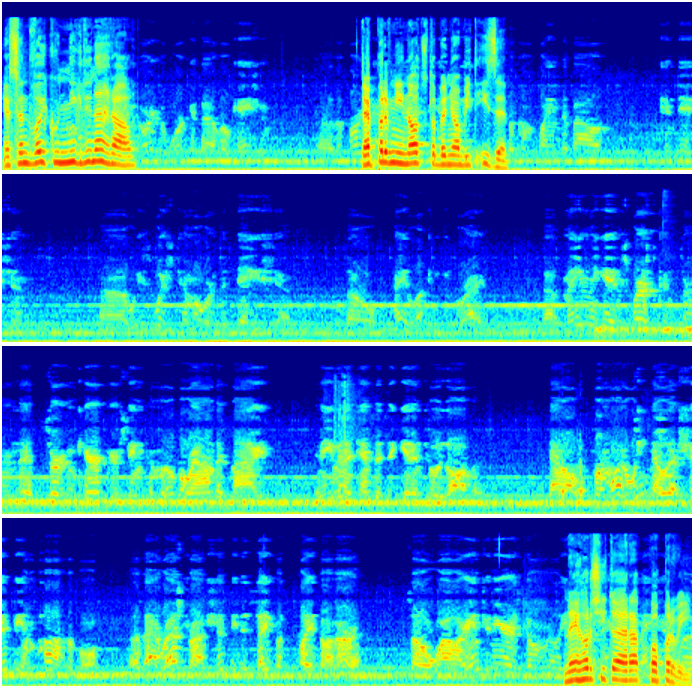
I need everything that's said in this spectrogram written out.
Já jsem dvojku nikdy nehrál. To je první noc, to by mělo být easy. Attempted to get into his office. Now, from what we know, that should be impossible. Uh, that restaurant should be the safest place on Earth. So, while our engineers don't really... Nejhorší to je hrát poprvý.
